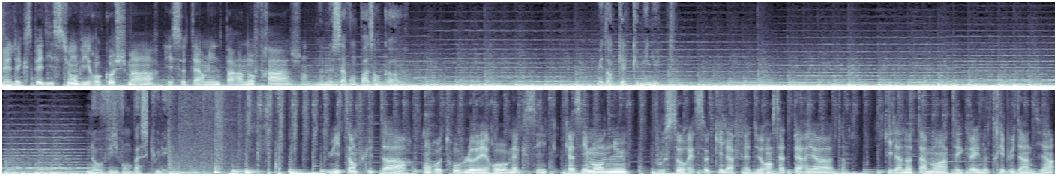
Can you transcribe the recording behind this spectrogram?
Mais l'expédition vire au cauchemar et se termine par un naufrage. Nous ne le savons pas encore. Mais dans quelques minutes, nos vies vont basculer. Huit ans plus tard, on retrouve le héros au Mexique, quasiment nu. Vous saurez ce qu'il a fait durant cette période. Il a notamment intégré une tribu d'Indiens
